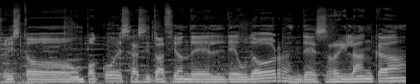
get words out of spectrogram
Hemos visto un poco esa situación del deudor de Sri Lanka.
